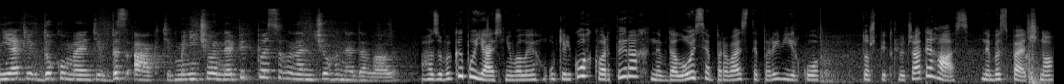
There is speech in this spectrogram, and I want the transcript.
ніяких документів, без актів. Ми нічого не підписували, нічого не давали. Газовики пояснювали, у кількох квартирах не вдалося перевести перевірку, тож підключати газ небезпечно.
